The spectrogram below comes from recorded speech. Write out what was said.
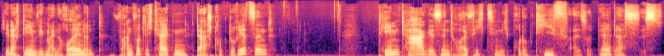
Je nachdem, wie meine Rollen und Verantwortlichkeiten da strukturiert sind. Thementage sind häufig ziemlich produktiv. Also ne, das ist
